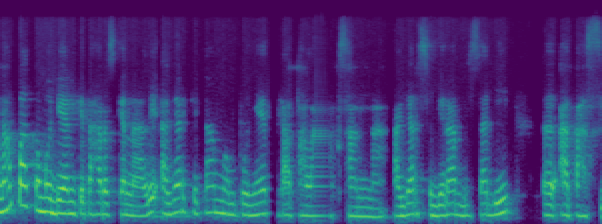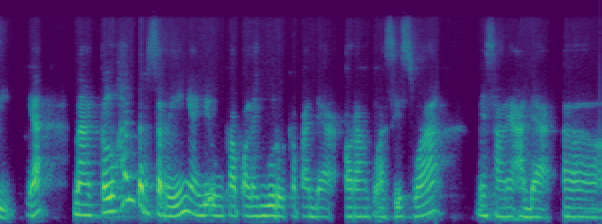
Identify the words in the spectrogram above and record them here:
Kenapa kemudian kita harus kenali agar kita mempunyai tata laksana agar segera bisa diatasi ya. Nah, keluhan tersering yang diungkap oleh guru kepada orang tua siswa misalnya ada eh,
